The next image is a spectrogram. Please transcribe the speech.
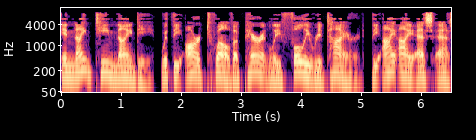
In 1990, with the R-12 apparently fully retired, the IISS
